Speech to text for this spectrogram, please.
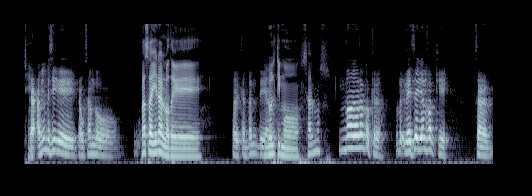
Sí. A mí me sigue causando ¿Vas a ir a lo de lo del cantante. el último Salmos? No, la verdad no creo. Le decía yo Alfa que, o sea,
